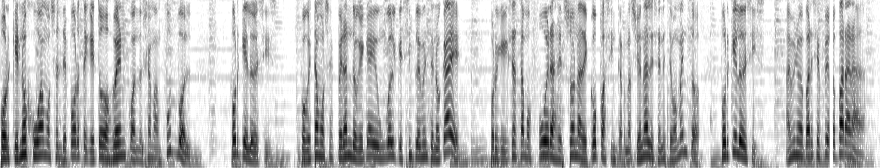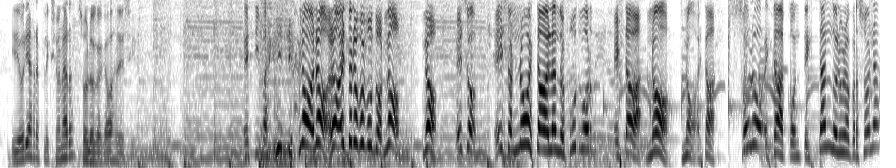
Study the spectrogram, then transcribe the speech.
¿Porque no jugamos el deporte que todos ven cuando llaman fútbol? ¿Por qué lo decís? ¿Porque estamos esperando que caiga un gol que simplemente no cae? ¿Porque quizás estamos fuera de zona de copas internacionales en este momento? ¿Por qué lo decís? A mí no me parece feo para nada. Y deberías reflexionar sobre lo que acabas de decir. Estimadísimo. No, no, no, eso no fue fútbol. No, no. Eso, eso no estaba hablando de fútbol. Estaba, no, no, estaba. Solo estaba contestándole a una persona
